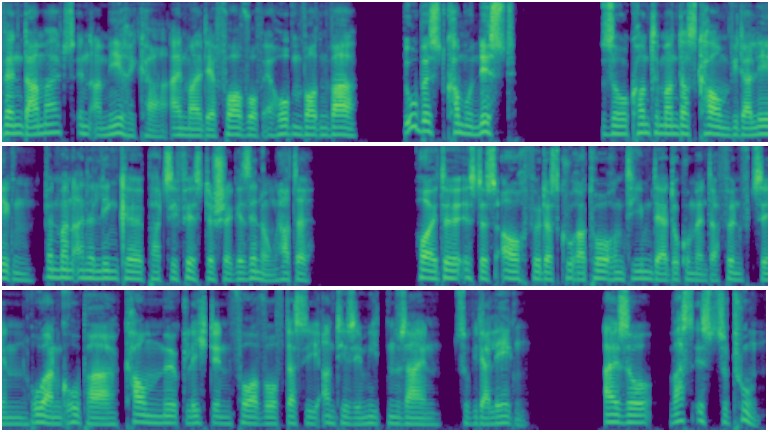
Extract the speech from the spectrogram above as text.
Wenn damals in Amerika einmal der Vorwurf erhoben worden war, du bist Kommunist, so konnte man das kaum widerlegen, wenn man eine linke pazifistische Gesinnung hatte. Heute ist es auch für das Kuratorenteam der Documenta 15 Ruan Grupa kaum möglich, den Vorwurf, dass sie Antisemiten seien, zu widerlegen. Also, was ist zu tun?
